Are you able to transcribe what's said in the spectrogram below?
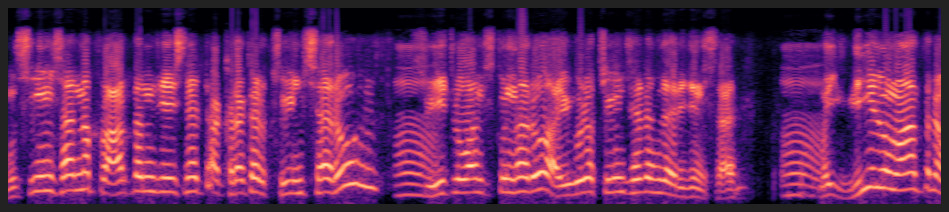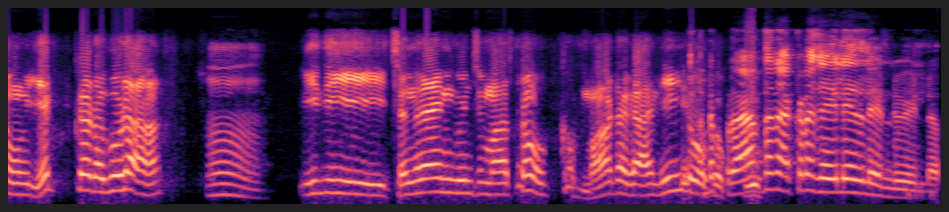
ముస్లింస్ అన్న ప్రార్థన చేసినట్టు అక్కడక్కడ చూపించారు. స్వీట్లు పంచుకున్నారు. అవి కూడా చూపించడం జరిగింది సార్. మరి వీళ్ళు మాత్రం ఎక్కడ కూడా. ఇది చంద్రయాన్ గురించి మాత్రం ఒక్క మాట కానీ ఒక ప్రార్థన ఎక్కడ చేయలేదులేండి వీళ్ళు.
